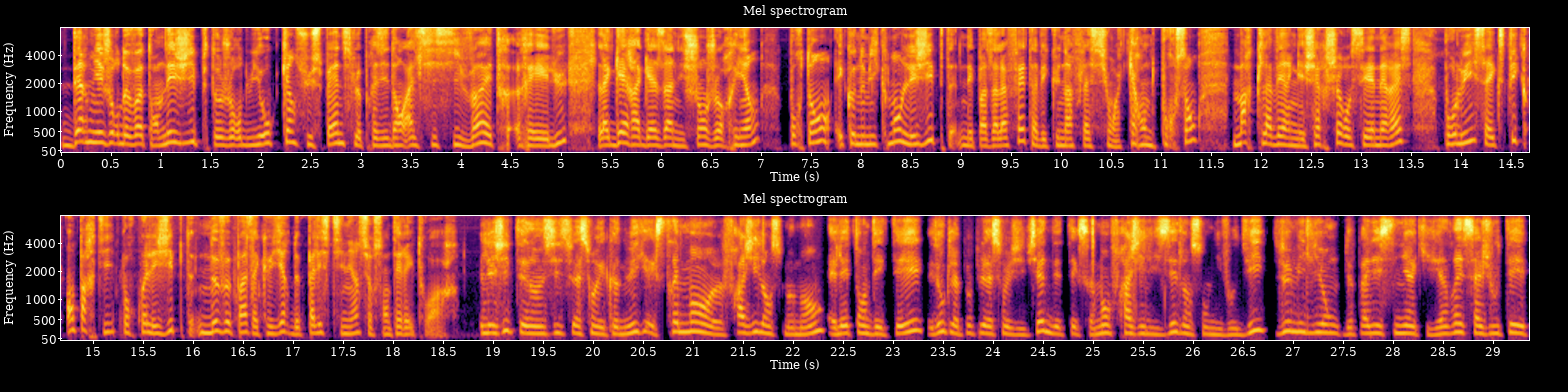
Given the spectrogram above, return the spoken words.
Dernier jour de vote en Égypte aujourd'hui, aucun suspense. Le président Al-Sisi va être réélu. La guerre à Gaza n'y change rien. Pourtant, économiquement, l'Égypte n'est pas à la fête avec une inflation à 40%. Marc Lavergne est chercheur au CNRS. Pour lui, ça explique en partie pourquoi l'Égypte ne veut pas accueillir de Palestiniens sur son territoire. L'Égypte est dans une situation économique extrêmement euh, fragile en ce moment. Elle est endettée et donc la population égyptienne est extrêmement fragilisée dans son niveau de vie. Deux millions de Palestiniens qui viendraient s'ajouter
